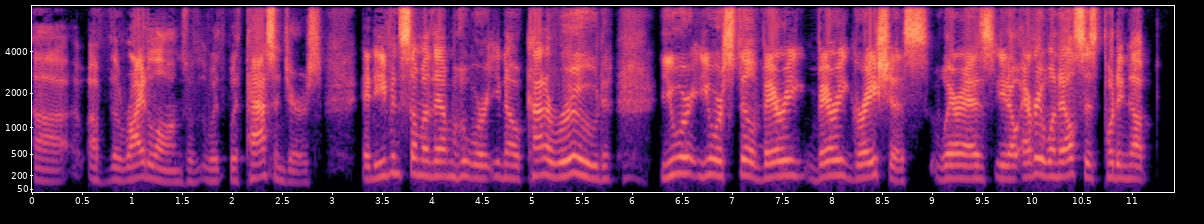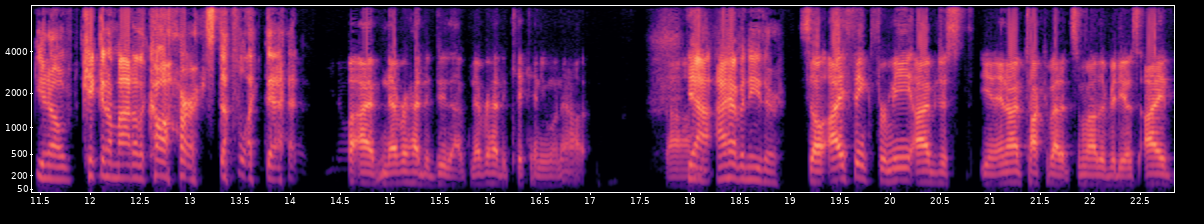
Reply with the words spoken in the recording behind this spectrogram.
uh, of the ride-alongs with, with, with passengers, and even some of them who were you know kind of rude, you were you were still very very gracious. Whereas you know everyone else is putting up you know kicking them out of the car, stuff like that. You know, I've never had to do that. I've never had to kick anyone out. Um, yeah, I haven't either. So I think for me, I've just you know, and I've talked about it in some other videos. I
